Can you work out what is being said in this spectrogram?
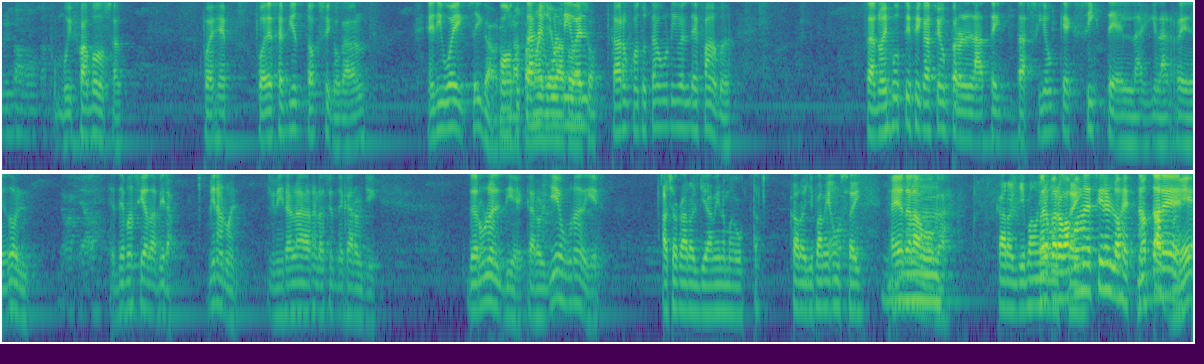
muy famosa. Muy famosa. Pues eh, puede ser bien tóxico, cabrón. Anyway, sí, cabrón, cuando tú estás en un nivel, cabrón, cuando tú estás en un nivel de fama, o sea, no hay justificación, pero la tentación que existe en, la, en el alrededor es demasiada. Mira, mira Noel, y mira la relación de Carol G. De 1 al 10, Carol G es una 10. Hacho Carol G a mí no me gusta. Carol G para mí es un 6. Cállate la boca. Karol G Pero, pero vamos a decir en los estándares.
